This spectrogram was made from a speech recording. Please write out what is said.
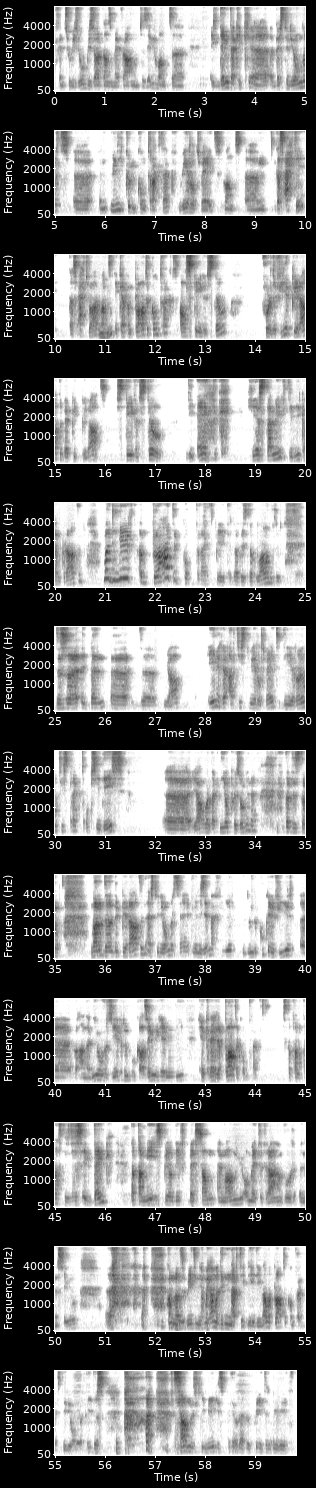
ik vind het sowieso bizar dat ze mij vragen om te zingen, want uh, ik denk dat ik uh, bij Studio 100 uh, een unicum contract heb, wereldwijd. Want um, dat is echt, hè? Dat is echt waar, want ik heb een platencontract als Steven Stil voor de vier piraten bij Piet Piraat. Steven Stil, die eigenlijk geen stem heeft, die niet kan praten, maar die heeft een platencontract, Peter. Dat is toch waanzin? Dus uh, ik ben uh, de ja, enige artiest wereldwijd die royalties trekt op cd's. Uh, ja, waar dat ik niet op gezongen heb. dat is toch... Maar de, de Piraten en Studio 100 zei, jullie zijn met vier, we doen de koek in vier, we gaan daar niet over zeveren, ook al zing je niet, je krijgt een platencontract. Dat is toch fantastisch? Dus ik denk dat dat meegespeeld heeft bij Sam en Manu om mij te vragen voor een single. Uh, omdat ze weten, ja, maar, ja, maar die artiest die heeft wel een platencontract bij Studio 100. Dus het zou misschien meegespeeld hebben, Peter, wie weet.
